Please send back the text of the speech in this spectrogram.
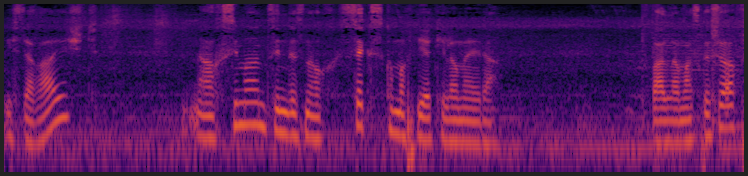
ist erreicht. Nach Simmern sind es noch 6,4 Kilometer. Bald haben wir es geschafft.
